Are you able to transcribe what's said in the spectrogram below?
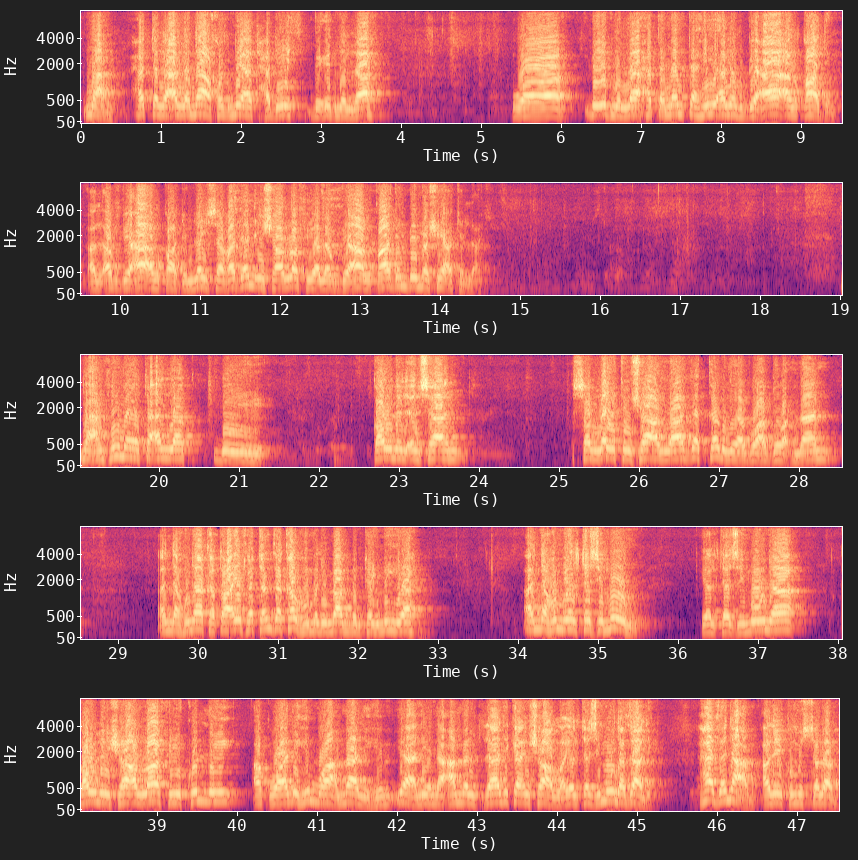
نعم. حتى لعل نأخذ مئة حديث بإذن الله. وبإذن الله حتى ننتهي الأربعاء القادم. الأربعاء القادم. ليس غدا. إن شاء الله في الأربعاء القادم بمشيئة الله. نعم فيما يتعلق بقول الإنسان صليت إن شاء الله ذكرني أبو عبد الرحمن أن هناك طائفة ذكرهم الإمام ابن تيمية أنهم يلتزمون يلتزمون قول إن شاء الله في كل أقوالهم وأعمالهم. يعني أنا عملت ذلك إن شاء الله يلتزمون ذلك. هذا نعم عليكم السلام.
